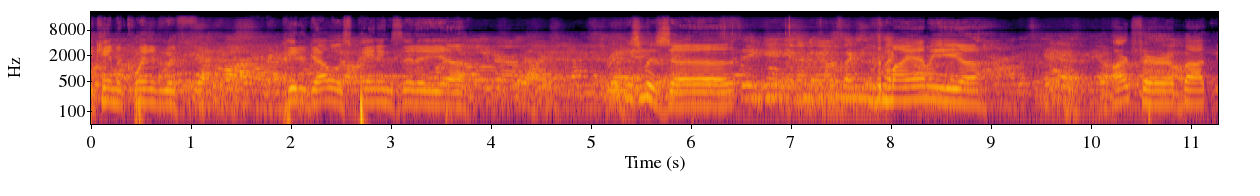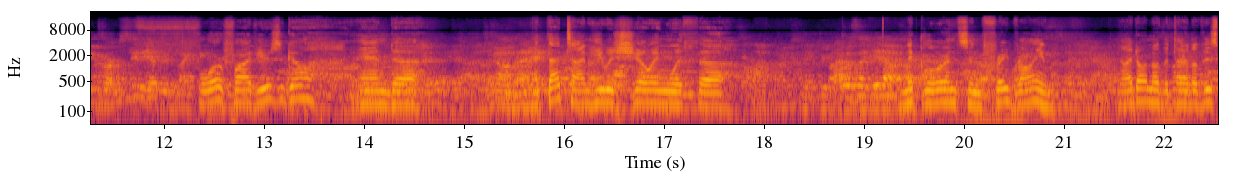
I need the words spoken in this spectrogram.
became acquainted with Peter Gallo's paintings at a. Uh, this was uh, the Miami uh, Art Fair about four or five years ago, and uh, at that time he was showing with uh, Nick Lawrence and Freight Volume. Now, I don't know the title of this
